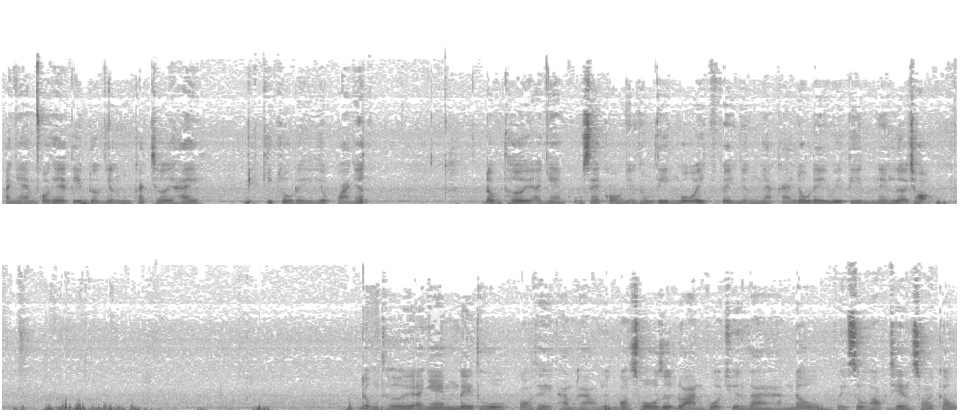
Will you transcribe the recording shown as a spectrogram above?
anh em có thể tìm được những cách chơi hay, bị kíp lô đề hiệu quả nhất. Đồng thời anh em cũng sẽ có những thông tin bổ ích về những nhà cái lô đề uy tín nên lựa chọn. Đồng thời anh em đề thủ có thể tham khảo những con số dự đoán của chuyên gia hàng đầu về số học trên soi cầu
